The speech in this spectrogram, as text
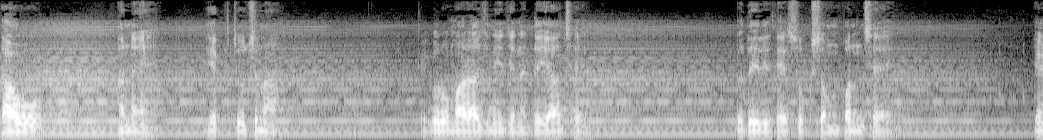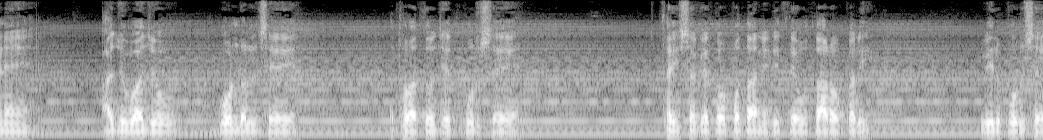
તાવો અને એક સૂચના કે ગુરુ મહારાજની જેને દયા છે, બધી રીતે સુખ સંપન્ન છે, એણે આજુબાજુ ગોંડલ છે અથવા તો જેતપુર છે, થઈ શકે તો પોતાની રીતે ઉતારો કરી, વીરપુર છે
